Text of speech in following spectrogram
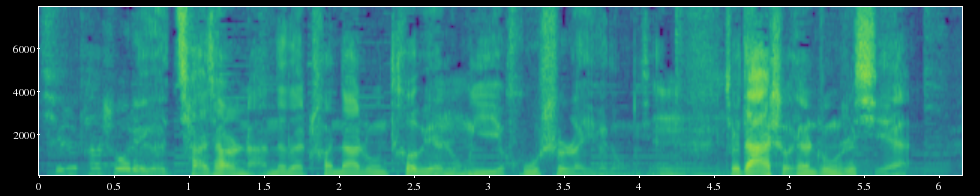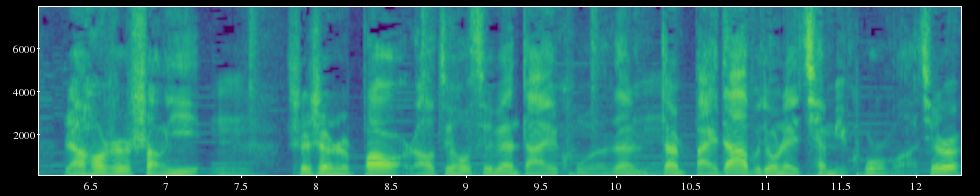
其实他说这个恰恰是男的在穿搭中特别容易忽视的一个东西。嗯嗯，就大家首先重视鞋，然后是上衣，嗯是甚至包，然后最后随便搭一裤子，但、嗯但是百搭不就是那铅笔裤吗？其实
